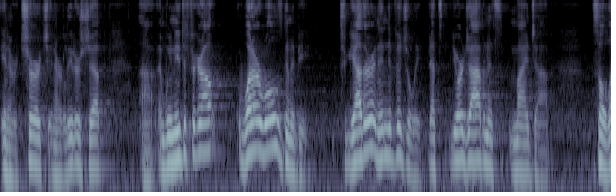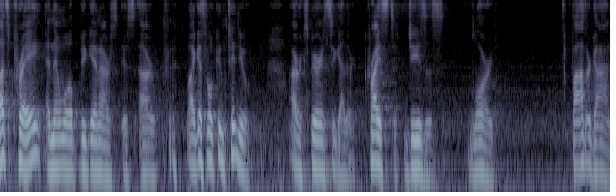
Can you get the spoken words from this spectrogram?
in our church, in our leadership, uh, and we need to figure out what our role is going to be, together and individually. That's your job and it's my job. So let's pray, and then we'll begin our, our well, I guess we'll continue our experience together. Christ, Jesus, Lord. Father God,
